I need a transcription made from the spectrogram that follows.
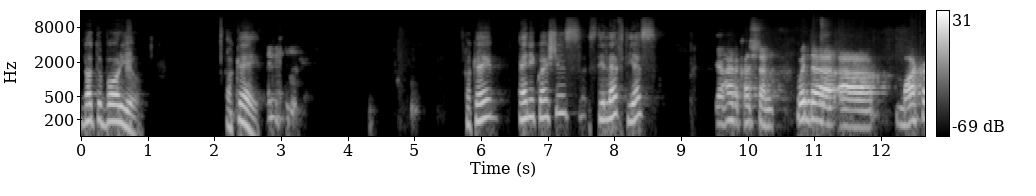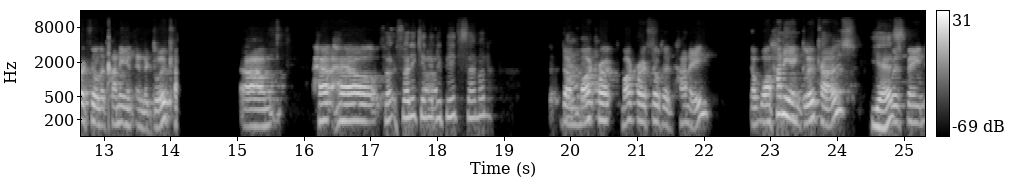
Not to bore you. Okay. Okay. Any questions still left? Yes. Yeah, I have a question. With the uh, microfiltered honey and, and the glucose, um, how, how so, sorry, can you uh, repeat, Simon? The micro microfiltered honey, well, honey and glucose yes. was being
